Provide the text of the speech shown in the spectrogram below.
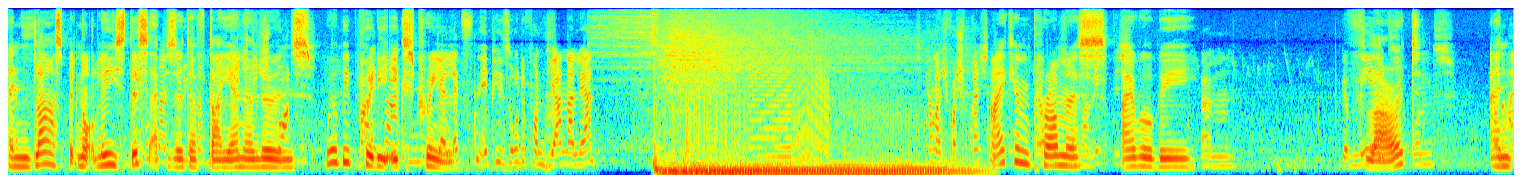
And last but not least, this episode of Diana Learns will be pretty extreme. I can promise I will be flowered and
